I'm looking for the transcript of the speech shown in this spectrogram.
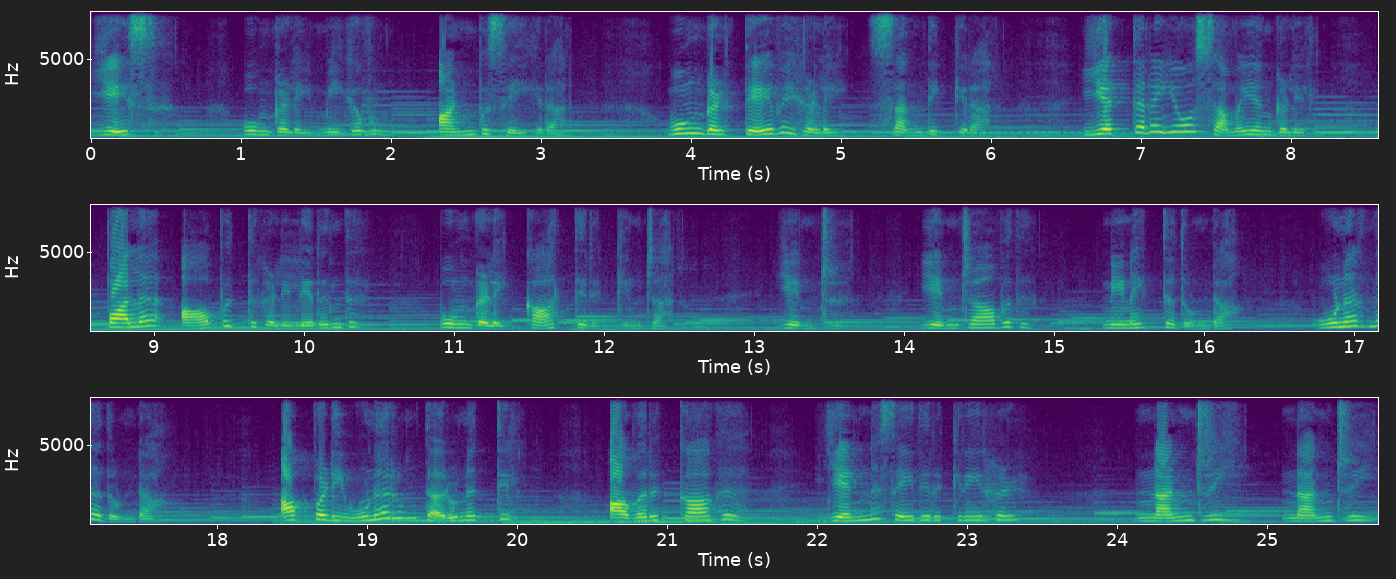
இயேசு உங்களை மிகவும் அன்பு செய்கிறார். உங்கள் தேவைகளை சந்திக்கிறார். எத்தனையோ சமயங்களில் பல ஆபத்துகளிலிருந்து உங்களை காத்திருக்கின்றார் என்று என்றாவது நினைத்ததுண்டா? உணர்ந்ததுண்டா? அப்படி உணரும் தருணத்தில் அவருக்காக என்ன செய்திருக்கிறீர்கள்? நன்றி நன்றி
